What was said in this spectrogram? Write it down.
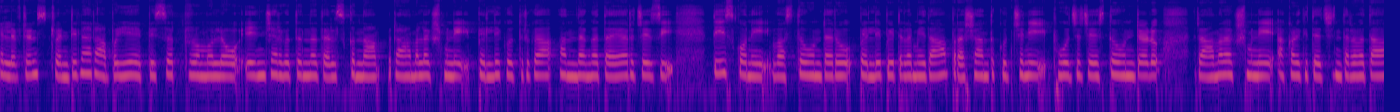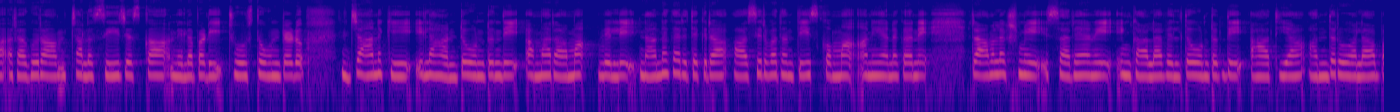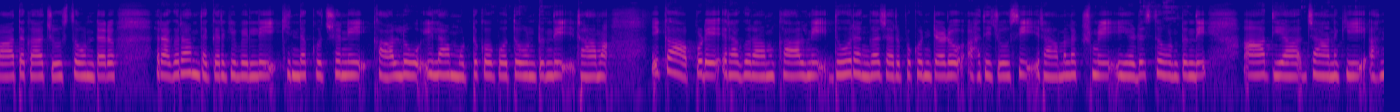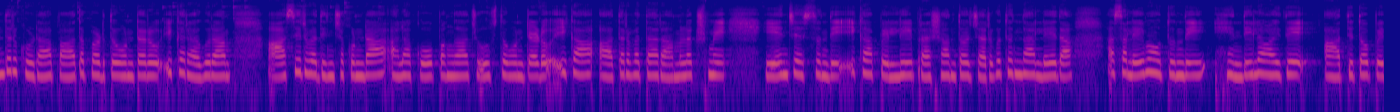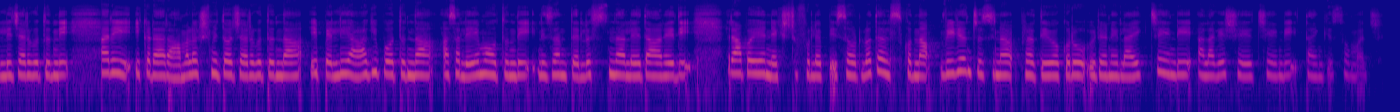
Hello friends ట్వంటీన రాబోయే episode ప్రోమోలో ఏం జరుగుతుందో తెలుసుకుందాం. రామలక్ష్మిని పెళ్ళి కూతురుగా అందంగా తయారు చేసి తీసుకొని వస్తూ ఉంటారు. పెళ్ళి పీటల మీద ప్రశాంత్ కూర్చుని పూజ చేస్తూ ఉంటాడు. రామలక్ష్మిని అక్కడికి తెచ్చిన తర్వాత రఘురామ్ చాలా సీరియస్గా నిలబడి చూస్తూ ఉంటాడు. జానకి ఇలా అంటూ ఉంటుంది అమ్మ రామ వెళ్ళి నాన్నగారి దగ్గర ఆశీర్వాదం తీసుకోమ్మా అని అనగానే రామలక్ష్మి సరే అని ఇంకా అలా వెళ్తూ ఉంటుంది. ఆత్య అందరూ అలా బాధగా చూస్తూ ఉంటారు. రఘురామ్ దగ్గర దగ్గరికి వెళ్ళి కింద కూర్చొని కాళ్ళు ఇలా ముట్టుకోబోతూ ఉంటుంది రామ. ఇక అప్పుడే రఘురామ్ కాల్ని దూరంగా జరుపుకుంటాడు. అది చూసి రామలక్ష్మి ఏడుస్తూ ఉంటుంది. ఆద్య జానకి అందరూ కూడా బాధపడుతూ ఉంటారు. ఇక రఘురామ్ ఆశీర్వదించకుండా అలా కోపంగా చూస్తూ ఉంటాడు. ఇక ఆ తర్వాత రామలక్ష్మి ఏం చేస్తుంది? ఇక పెళ్ళి ప్రశాంత్తో జరుగుతుందా లేదా? అసలేమవుతుంది? హిందీలో అయితే ఆద్యతో పెళ్ళి జరుగుతుంది. మరి ఇక్కడ రామలక్ష్మితో జరుగుతుందా? ఈ పెళ్ళి ఆగిపోతుందా? అసలు ఏమవుతుంది నిజం తెలుస్తుందా లేదా అనేది రాబోయే నెక్స్ట్ ఫుల్ ఎపిసోడ్లో తెలుసుకుందాం. వీడియోని చూసిన ప్రతి ఒక్కరూ వీడియోని లైక్ చేయండి అలాగే షేర్ చేయండి. Thank you so much.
